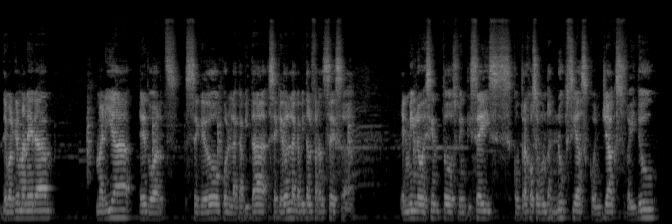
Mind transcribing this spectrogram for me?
De cualquier manera, María Edwards se quedó, con la capital, se quedó en la capital francesa. En 1926 contrajo segundas nupcias con Jacques Feydeau,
